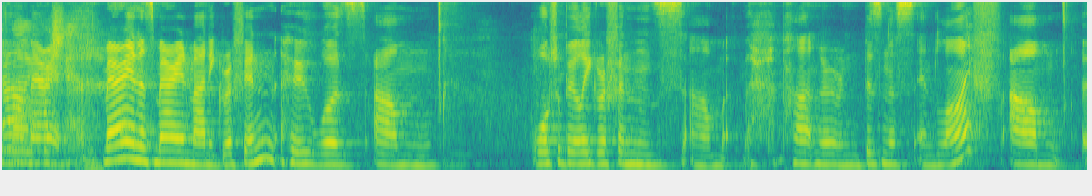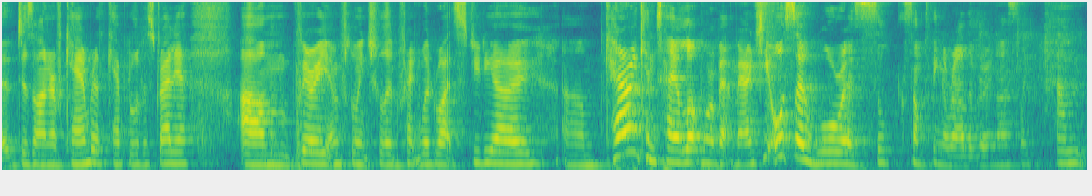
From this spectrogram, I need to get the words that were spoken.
Ah, Marion. Marion is Marion Mahony Griffin, who was um, Walter Burley Griffin's um, partner in business and life, um, designer of Canberra, the capital of Australia. Um, very influential in Frank Lloyd Wright's studio. Um, Karen can tell a lot more about Marion. She also wore a silk something or other very nicely. Um,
